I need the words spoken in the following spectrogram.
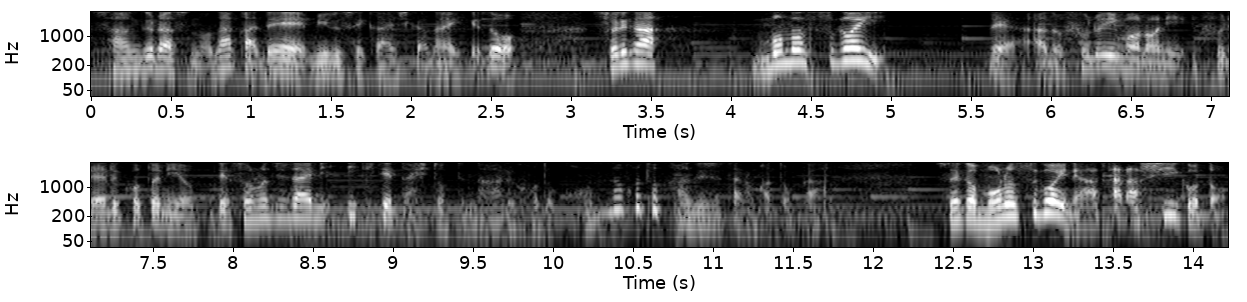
サングラスの中で見る世界しかないけどそれがものすごいね、あの古いものに触れることによってその時代に生きてた人ってなるほどこんなこと感じてたのかとかそれからものすごいね新しいこと、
